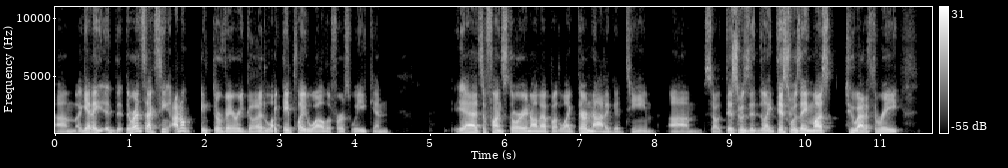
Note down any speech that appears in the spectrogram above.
um, again, the Red Sox team, I don't think they're very good. Like they played well the first week, and yeah, it's a fun story and all that, but like they're not a good team. Um, so this was like this was a must two out of three.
